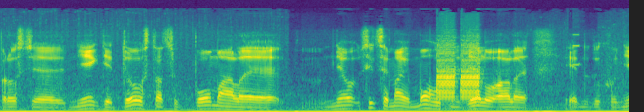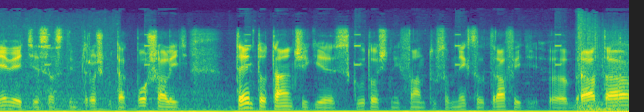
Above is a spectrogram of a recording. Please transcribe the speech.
proste niekde dostať, sú pomalé, ne, síce majú mohutné dielo, ale jednoducho neviete sa s tým trošku tak pošaliť. Tento tančík je skutočný fan, tu som nechcel trafiť e, brata,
